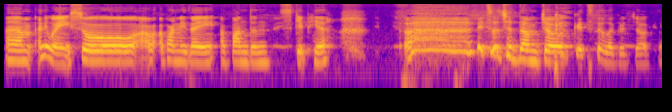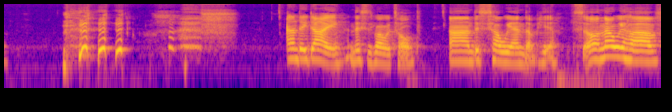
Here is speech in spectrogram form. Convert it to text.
Um, anyway, so uh, apparently they abandon Skip here. it's such a dumb joke. It's still a good joke. And they die. This is what we're told. And this is how we end up here. So now we have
